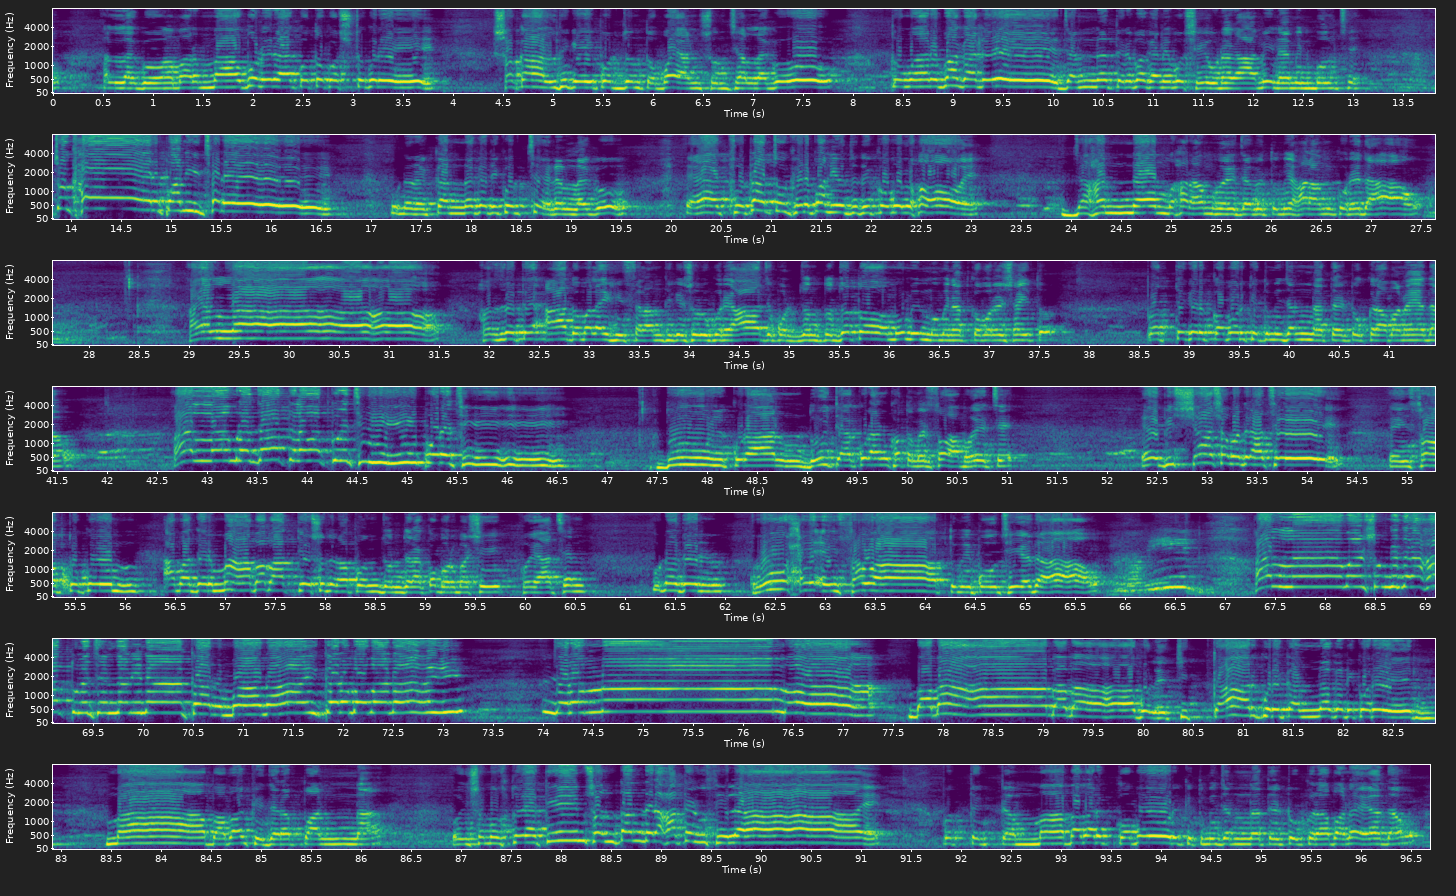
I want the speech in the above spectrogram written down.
আল্লাহ গো আমার মা বোনেরা কত কষ্ট করে সকাল থেকে এই পর্যন্ত বয়ান শুনছে আল্লাহ গো। তোমার বাগানে, জান্নাতের বাগানে বসে ওনারা আমিন আমিন বলছে, চোখের পানি ছেড়ে ওনারা কান্নাকাটি করছেন আল্লাহ গো। এক ফোঁটা চোখের পানিও যদি কবল হয়, জাহান্নাম হারাম হয়ে যাবে, তুমি হারাম করে দাও। আল্লাহ! হজরতে আদম আলাইহিস সালাম থেকে শুরু করে আজ পর্যন্ত যত মুমিন মুমিনাত কবরের সাহিত্য প্রত্যেকের কবরকে তুমি জান্নাতের টুকরা বানায় দাও। আল্লাহ, আমরা যা তেলাওয়াত করেছি, পড়েছি। দুই কোরআন, দুইটা কোরআন খতমের সব হয়েছে। এই বিশ্বাস আমাদের আছে। এই সবটুকুন আমাদের মা বাবা আত্মীয় স্বজন আপনজন যারা কবরবাসী হয়ে আছেন ওনাদের রুহে এই সওয়াব তুমি পৌঁছিয়ে দাও। আল্লাহ আমার সঙ্গে যারা হাত তুলেছেন জানি না কার মা নাই কার বাবা নাই। যারা মা মা, বাবা বাবা বলে চিৎকার করে কান্নাকাটি করেন মা বাবাকে যারা পান না ওই সমস্ত এতিম সন্তানদের হাতের উসিলায় প্রত্যেকটা মা বাবার কবরকে তুমি জান্নাতের টুকরা বানায়া দাও।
